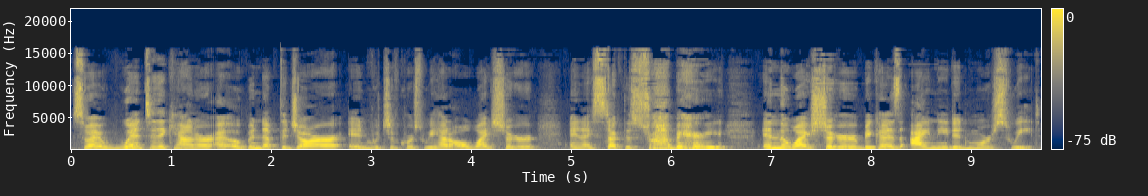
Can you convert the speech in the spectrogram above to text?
So I went to the counter, I opened up the jar, in which of course we had all white sugar, and I stuck the strawberry in the white sugar because I needed more sweet.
